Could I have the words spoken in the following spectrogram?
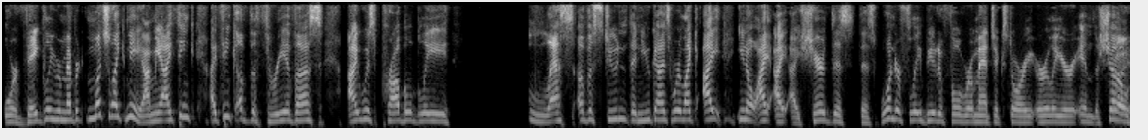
or vaguely remembered much like me. I mean, I think I think of the three of us, I was probably less of a student than you guys were. Like i you know i i, I shared this this wonderfully beautiful romantic story earlier in the show.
